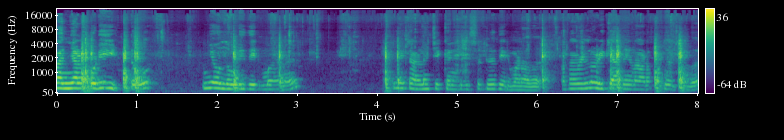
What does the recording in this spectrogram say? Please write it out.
മഞ്ഞൾപ്പൊടി ഇട്ടു. ഇനി ഒന്നുകൂടി തിരുമാണ് എന്നിട്ടാണ് ചിക്കൻ പീസ് ഇട്ട് തിരുമണത്. അപ്പോൾ വെള്ളം ഒഴിക്കാതെയാണ് അടപ്പത്ത് ഇട്ടത്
